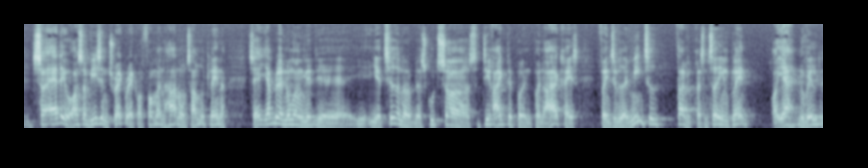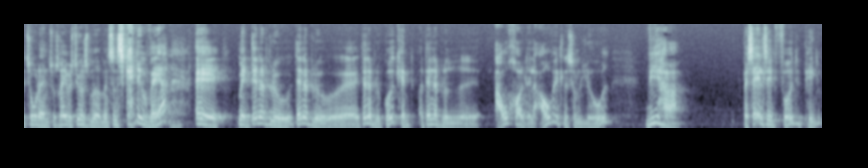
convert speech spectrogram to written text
mm. så er det jo også at vise en track record, for man har nogle samlede planer. Så jeg, jeg bliver nogle gange lidt uh, irriteret, når der bliver skudt så, så direkte på en, på en ejerkreds. For indtil videre i min tid, der har vi præsenteret en plan, og ja, nu vel, det tog da en to-tre bestyrelsesmøder, men sådan skal det jo være. Mm. Øh, men den er, blevet, den, er blevet, øh, den er blevet godkendt, og den er blevet øh, afholdt eller afviklet som lovet. Vi har basalt set fået de penge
